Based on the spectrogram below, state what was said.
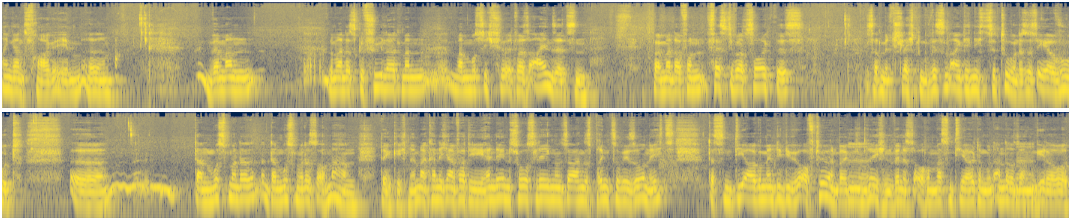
Eingangsfrage eben. Ähm, wenn man wenn man das Gefühl hat, man, man muss sich für etwas einsetzen, weil man davon fest überzeugt ist, das hat mit schlechtem Gewissen eigentlich nichts zu tun. Das ist eher Wut. Äh, dann muss man, da, dann muss man das auch machen, denke ich. Ne? Man kann nicht einfach die Hände in den Schoß legen und sagen, das bringt sowieso nichts. Das sind die Argumente, die wir oft hören bei mhm. Gesprächen, wenn es auch um Massentierhaltung und andere Sachen mhm. geht, aber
